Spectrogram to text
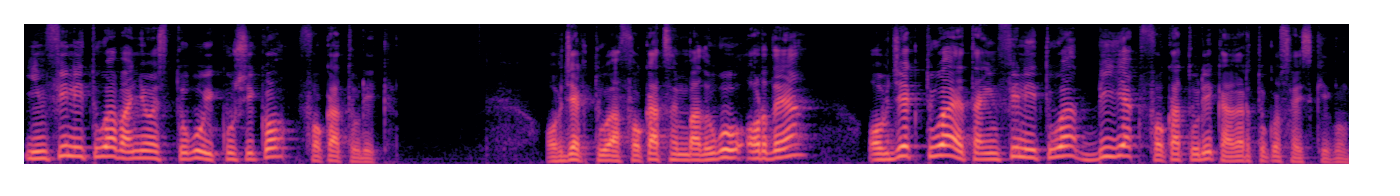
infinitua baino ez dugu ikusiko fokaturik. Objektua fokatzen badugu, ordea, objektua eta infinitua bilak fokaturik agertuko zaizkigu.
